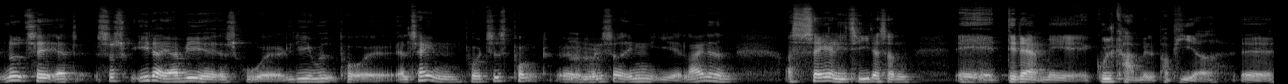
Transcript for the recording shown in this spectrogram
nødt til, at så skulle Ida og jeg, vi øh, skulle øh, lige ud på øh, altanen på et tidspunkt, øh, Mhm. mm-hmm. hvor de sad inde i øh, lejligheden. Og så sagde jeg lige til Ida sådan, øh, det der med guldkaramelpapiret, øh,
